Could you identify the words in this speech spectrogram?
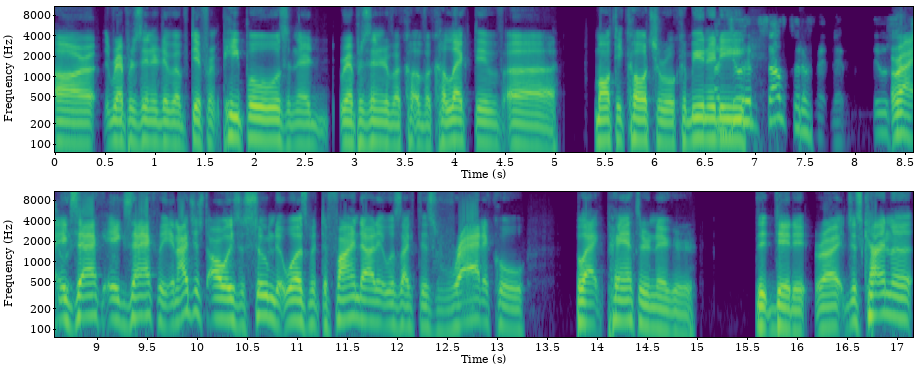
are representative of different peoples and they're representative of, of a collective uh multicultural A community. Jew himself could have written it. Was Right, Jewish. exactly, exactly. And I just always assumed it was, but to find out it was like this radical Black Panther nigger that did it, right? Just kind of,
